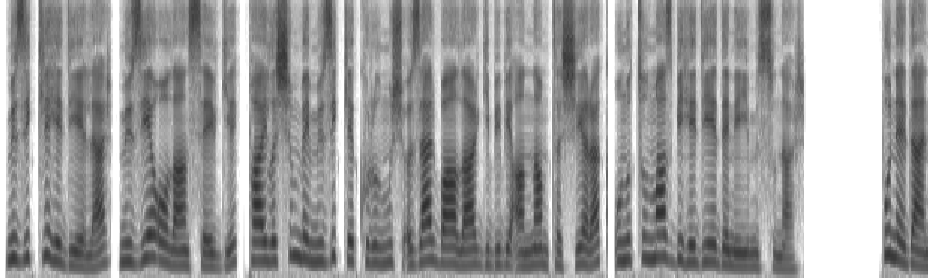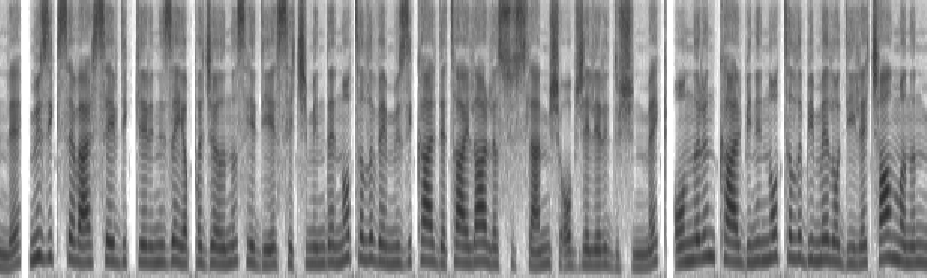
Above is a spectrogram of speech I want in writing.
Müzikli hediyeler, müziğe olan sevgi, paylaşım ve müzikle kurulmuş özel bağlar gibi bir anlam taşıyarak, unutulmaz bir hediye deneyimi sunar. Bu nedenle, müziksever sevdiklerinize yapacağınız hediye seçiminde notalı ve müzikal detaylarla süslenmiş objeleri düşünmek, onların kalbini notalı bir melodiyle çalmanın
